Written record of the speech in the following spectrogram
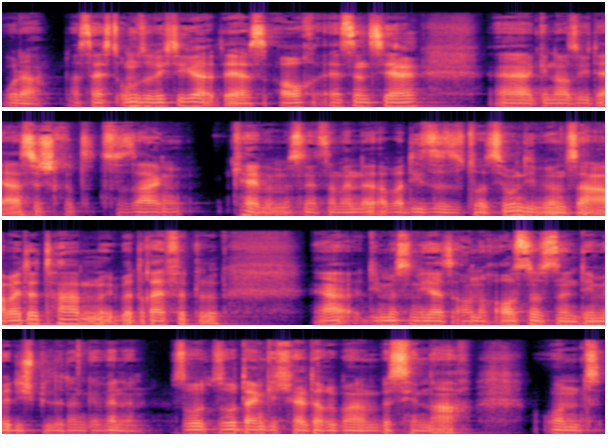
oder das heißt umso wichtiger, der ist auch essentiell, äh, genauso wie der erste Schritt, zu sagen, okay, wir müssen jetzt am Ende aber diese Situation, die wir uns erarbeitet haben, über drei Viertel, ja, die müssen wir jetzt auch noch ausnutzen, indem wir die Spiele dann gewinnen. So, so denke ich halt darüber ein bisschen nach. Und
